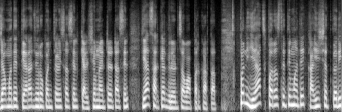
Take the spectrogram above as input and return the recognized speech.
ज्यामध्ये तेरा झिरो पंचेचाळीस असेल कॅल्शियम नायट्रेट असेल यासारख्या ग्रेडचा वापर करतात. पण याच परिस्थितीमध्ये काही शेतकरी तरी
